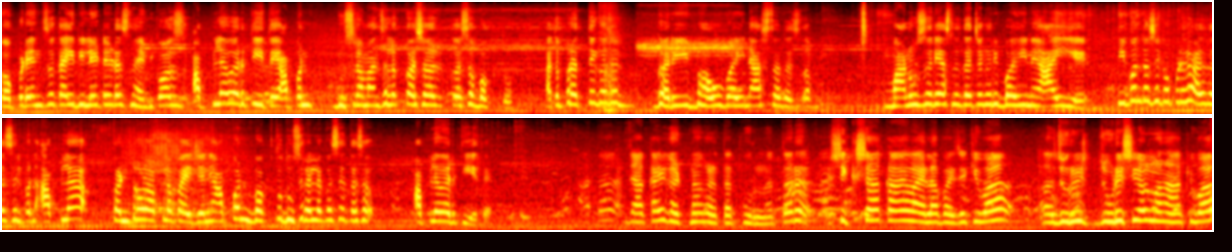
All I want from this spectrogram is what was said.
कपड्यांचं काही रिलेटेडच नाही बिकॉज आपल्यावरती ते आपण दुसऱ्या माणसाला कसं कसं बघतो? आता प्रत्येकाच्या घरी भाऊ बहीण असतातच. माणूस जरी असला त्याच्या घरी बहीण आहे आई आहे ती पण तसे कपडे घालत असेल पण आपला कंट्रोल आपला पाहिजे आणि आपण बघतो दुसऱ्याला कसं आहे, तसं आपल्यावरती येते आता ज्या काही घटना घडतात पूर्ण तर शिक्षा काय व्हायला पाहिजे किंवा जुरि ज्युडिशियल म्हणा किंवा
